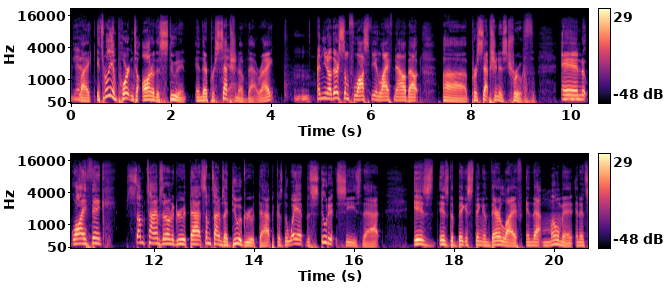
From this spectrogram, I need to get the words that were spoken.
yeah. Like it's really important to honor the student and their perception of that, right? Mm-hmm. And you know, there's some philosophy in life now about uh, perception is truth. And mm-hmm. while I think sometimes I don't agree with that, sometimes I do agree with that because the way it, the student sees that is is the biggest thing in their life in that moment, and it's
